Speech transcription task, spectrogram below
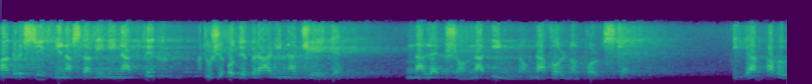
agresywnie nastawieni na tych, którzy odebrali nadzieję na lepszą, na inną, na wolną Polskę. I Jan Paweł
